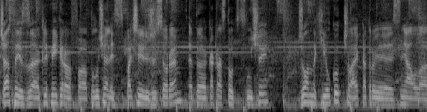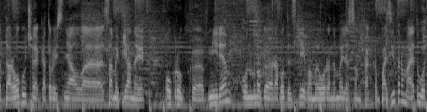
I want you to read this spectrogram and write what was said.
Часто из э, клипмейкеров э, получались большие режиссеры. Это как раз тот случай. Джон Хилкут, человек, который снял э, «Дорогу», человек, который снял самый пьяный округ в мире. Он много работает с Кейвом и Уорреном Эллисом как композитором, а это вот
